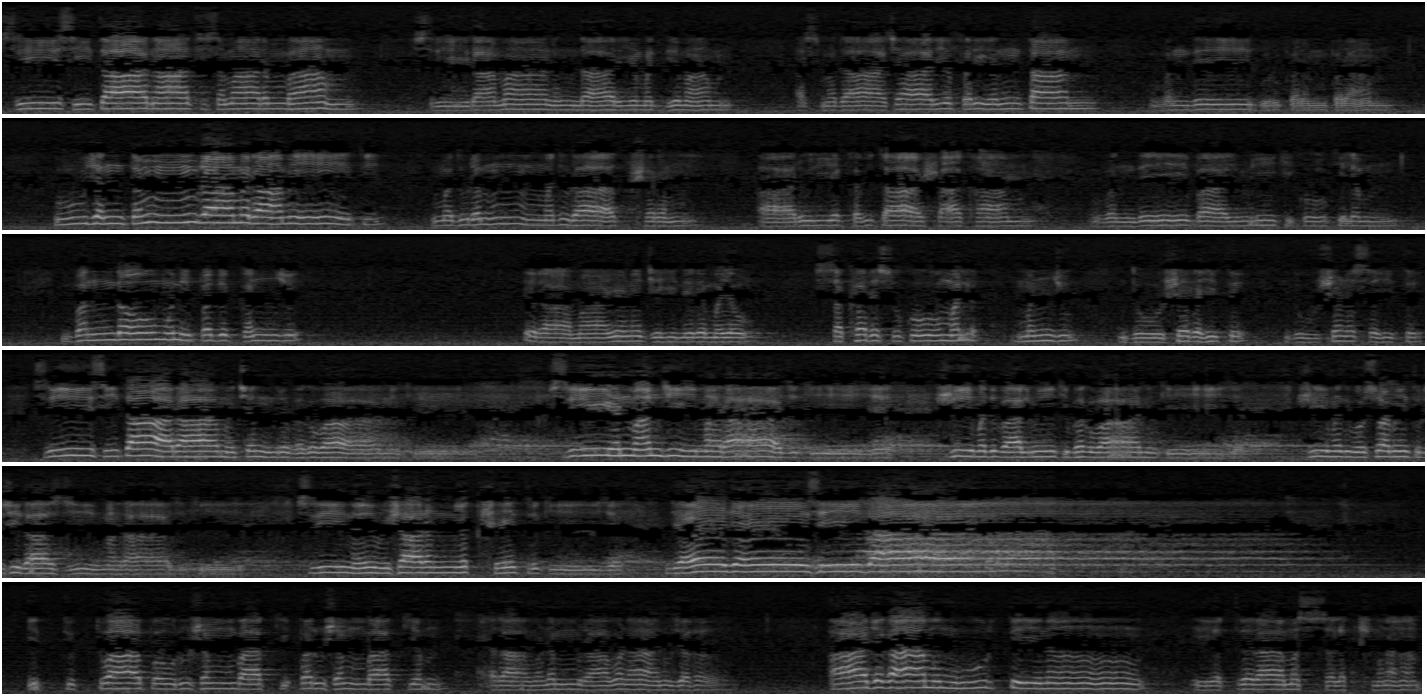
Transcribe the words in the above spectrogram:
श्रीसीतानाथसमारम्भाम् श्रीरामानन्दार्यमध्यमाम् अस्मदाचार्यपर्यन्ताम् वंदे गुरुपरम्पराम् पूजन्तम् राम रामेति मधुरम् मधुराक्षरम् आरुह्य कविताशाखाम् वंदे वाल्मीकिकोकिलम्। बन्दौ मुनिपदकञ्ज रामायणजिहि निर्मयौ सखर सुकोमल मंजू दोष रहित दूषण सहित। श्री सीता रामचंद्र भगवान की श्री हनुमान जी महाराज की जय। श्रीमद वाल्मीकि भगवान की जय। श्रीमद गोस्वामी तुलसीदास जी महाराज की श्री नैमिषारण्य क्षेत्र की जय। जय जय सीता पौरुषम् वाक्य परुषम् वाक्यम् रावणम् रावणानुजः। आजगाममुहूर्तेन स लक्ष्मणः।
